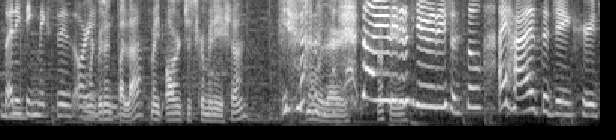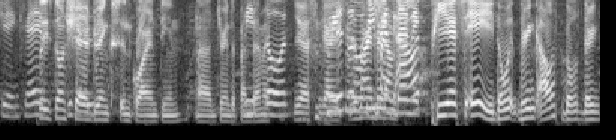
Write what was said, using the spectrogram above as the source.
So anything mixed with Oh orange. juice. pala. May orange discrimination. Oh, there. It's not really Okay. discrimination. So I had to drink her drink, right? Please don't share drinks in quarantine uh, during the Please pandemic. don't. Yes, Please guys. This was don't Reminder drink lang. pre-pandemic. PSA, don't drink out. Don't drink.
